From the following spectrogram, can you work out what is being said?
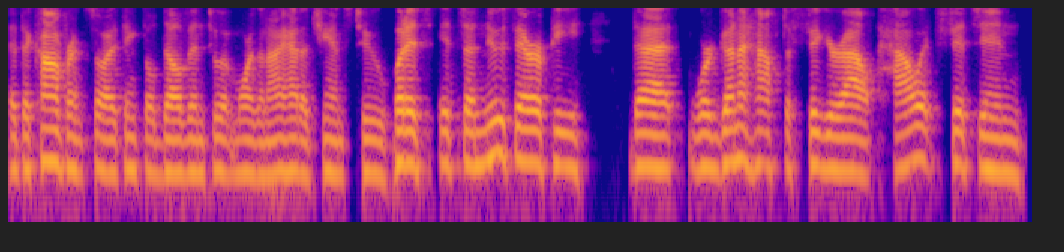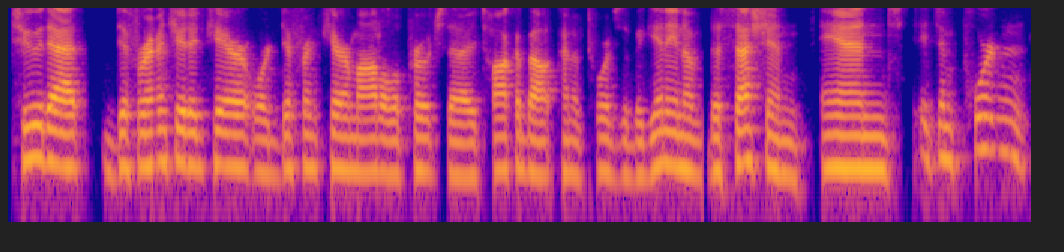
at the conference, so I think they'll delve into it more than I had a chance to. But it's it's a new therapy that we're going to have to figure out how it fits in to that differentiated care or different care model approach that I talk about kind of towards the beginning of the session. And it's important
